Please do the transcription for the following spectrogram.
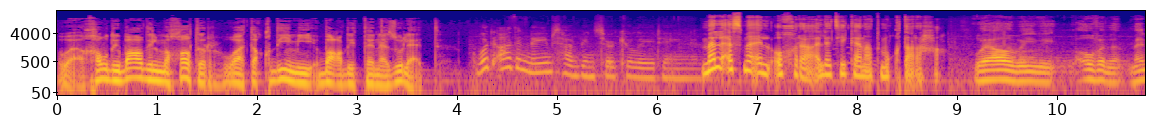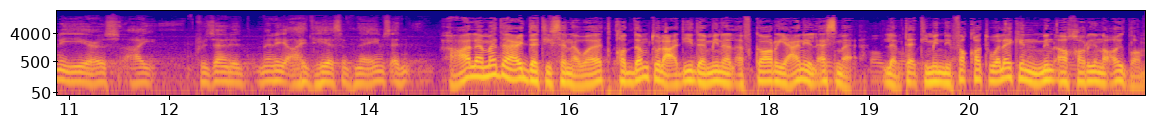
وخوض بعض المخاطر وتقديم بعض التنازلات? ما الأسماء الأخرى التي كانت مقترحة؟ Well, we, we, over the many years, I presented many ideas of names, and على مدى عدة سنوات قدمت العديد من الأفكار عن الأسماء لم تأتي مني فقط ولكن من آخرين أيضا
